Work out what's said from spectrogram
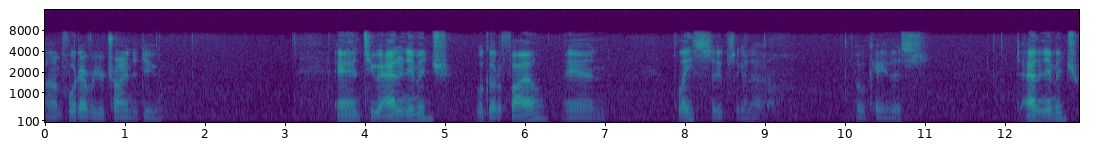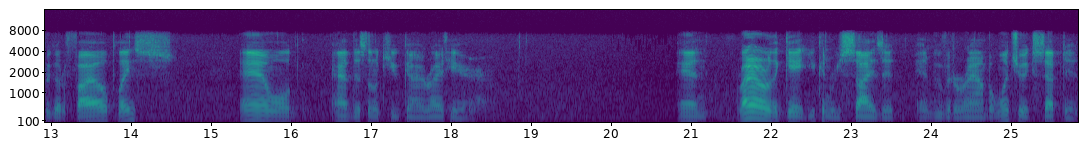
um, for whatever you're trying to do. And to add an image, we'll go to File and Place. Oops, I gotta OK this. To add an image, we go to File, Place, and we'll add this little cute guy right here. And right out of the gate, you can resize it and move it around. But once you accept it,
